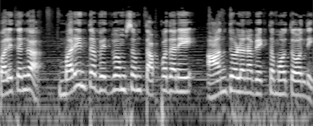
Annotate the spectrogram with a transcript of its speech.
ఫలితంగా మరింత విధ్వంసం తప్పదనే ఆందోళన వ్యక్తమవుతోంది.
